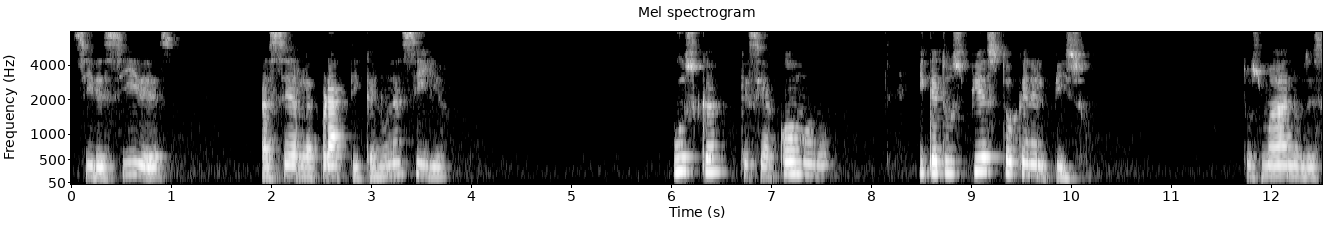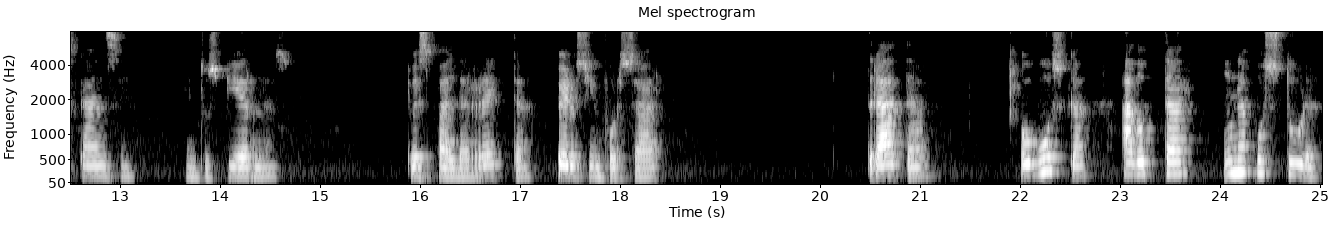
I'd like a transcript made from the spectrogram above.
Si decides hacer la práctica en una silla, busca que sea cómodo y que tus pies toquen el piso, tus manos descansen en tus piernas, tu espalda recta pero sin forzar. Trata o busca adoptar una postura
